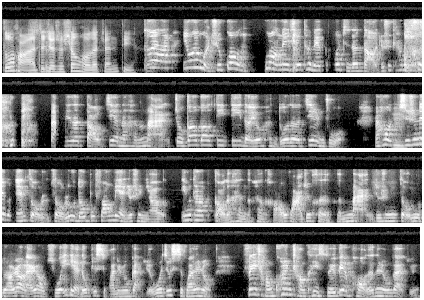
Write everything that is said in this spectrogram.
多好啊！这就是生活的真谛。对啊，因为我去逛逛那些特别高级的岛，就是他们会 把那个岛建得很满，就高高低低的，有很多的建筑。然后嗯其实那个连走走路都不方便，就是你要，因为它搞得很很豪华，就很很满，就是你走路都要绕来绕去。我一点都不喜欢那种感觉，我就喜欢那种非常宽敞，可以随便跑的那种感觉。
